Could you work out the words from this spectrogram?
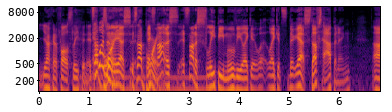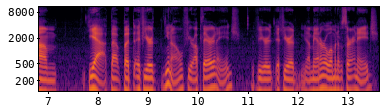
you're not gonna fall asleep in it. It's it not wasn't. boring. Yes, it's not boring. It's not a. It's not a sleepy movie. Like it. Like it's there. Yeah, stuff's happening. Um, yeah. That. But if you're, you know, if you're up there in age, if you're, if you're a, a man or a woman of a certain age,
